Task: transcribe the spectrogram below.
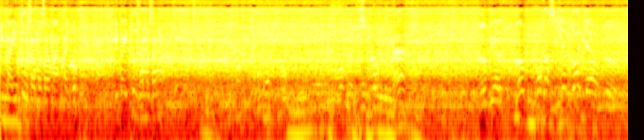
kita hitung sama-sama. Ayo. Kita hitung sama-sama. Lo biar lo mau kasih lihat lo aja. Tuh.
